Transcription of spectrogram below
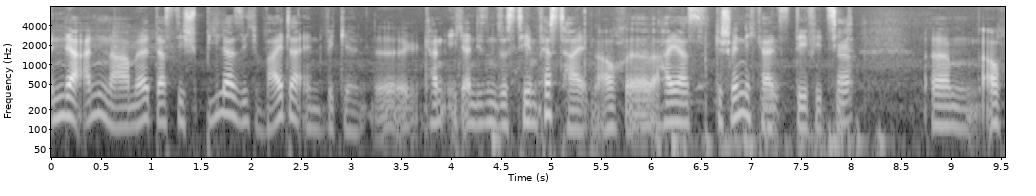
in der Annahme, dass die Spieler sich weiterentwickeln, äh, kann ich an diesem System festhalten. Auch äh, Hayas Geschwindigkeitsdefizit. Ja. Ähm, auch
